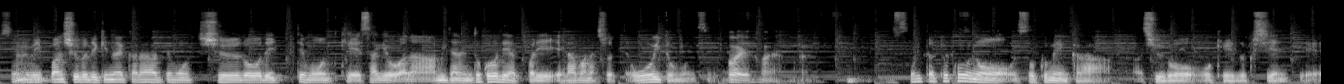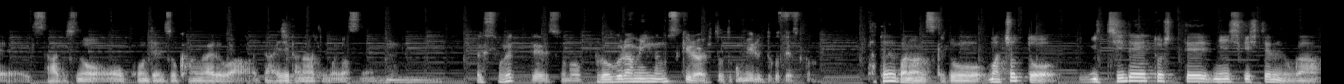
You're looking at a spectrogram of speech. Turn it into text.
それでも一般就労できないから、でも就労で行っても経営作業はな、みたいなところでやっぱり選ばない人って多いと思うんですよね。はいはいはい。そういったところの側面から就労を継続支援ってサービスのコンテンツを考えるは大事かなと思いますね。うんえそれって、その、プログラミングのスキルある人とか見るってことですか？例えばなんですけど、まあちょっと一例として認識してるのが、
